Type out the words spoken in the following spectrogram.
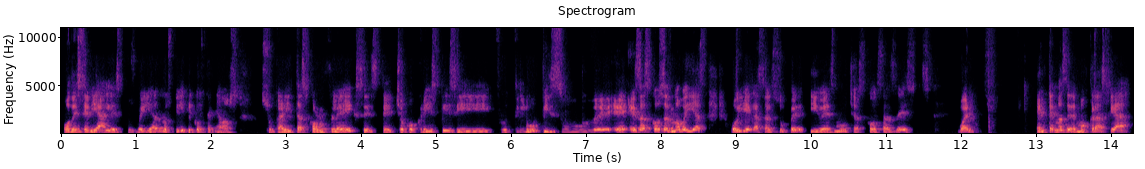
O de cereales, pues veías los típicos, teníamos sucaritas, cornflakes, este, choco crispies y frutilupis, e, e, esas cosas, no veías, hoy llegas al súper y ves muchas cosas de esas. Bueno, en temas de democracia,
